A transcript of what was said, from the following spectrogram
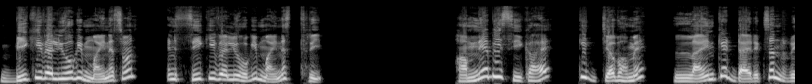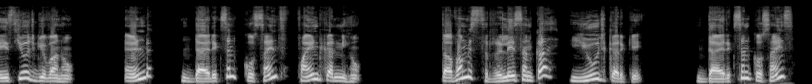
बी की वैल्यू होगी माइनस वन एंड सी की वैल्यू होगी माइनस थ्री हमने अभी सीखा है कि जब हमें लाइन के डायरेक्शन रेशियोज गिवन हो एंड डायरेक्शन कोसाइंस फाइंड करनी हो, तब हम इस रिलेशन का यूज़ करके डायरेक्शन कोसाइंस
